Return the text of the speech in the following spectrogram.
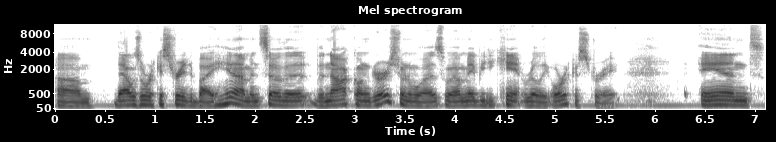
um, that was orchestrated by him. And so the the knock on Gershwin was, well, maybe he can't really orchestrate, and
